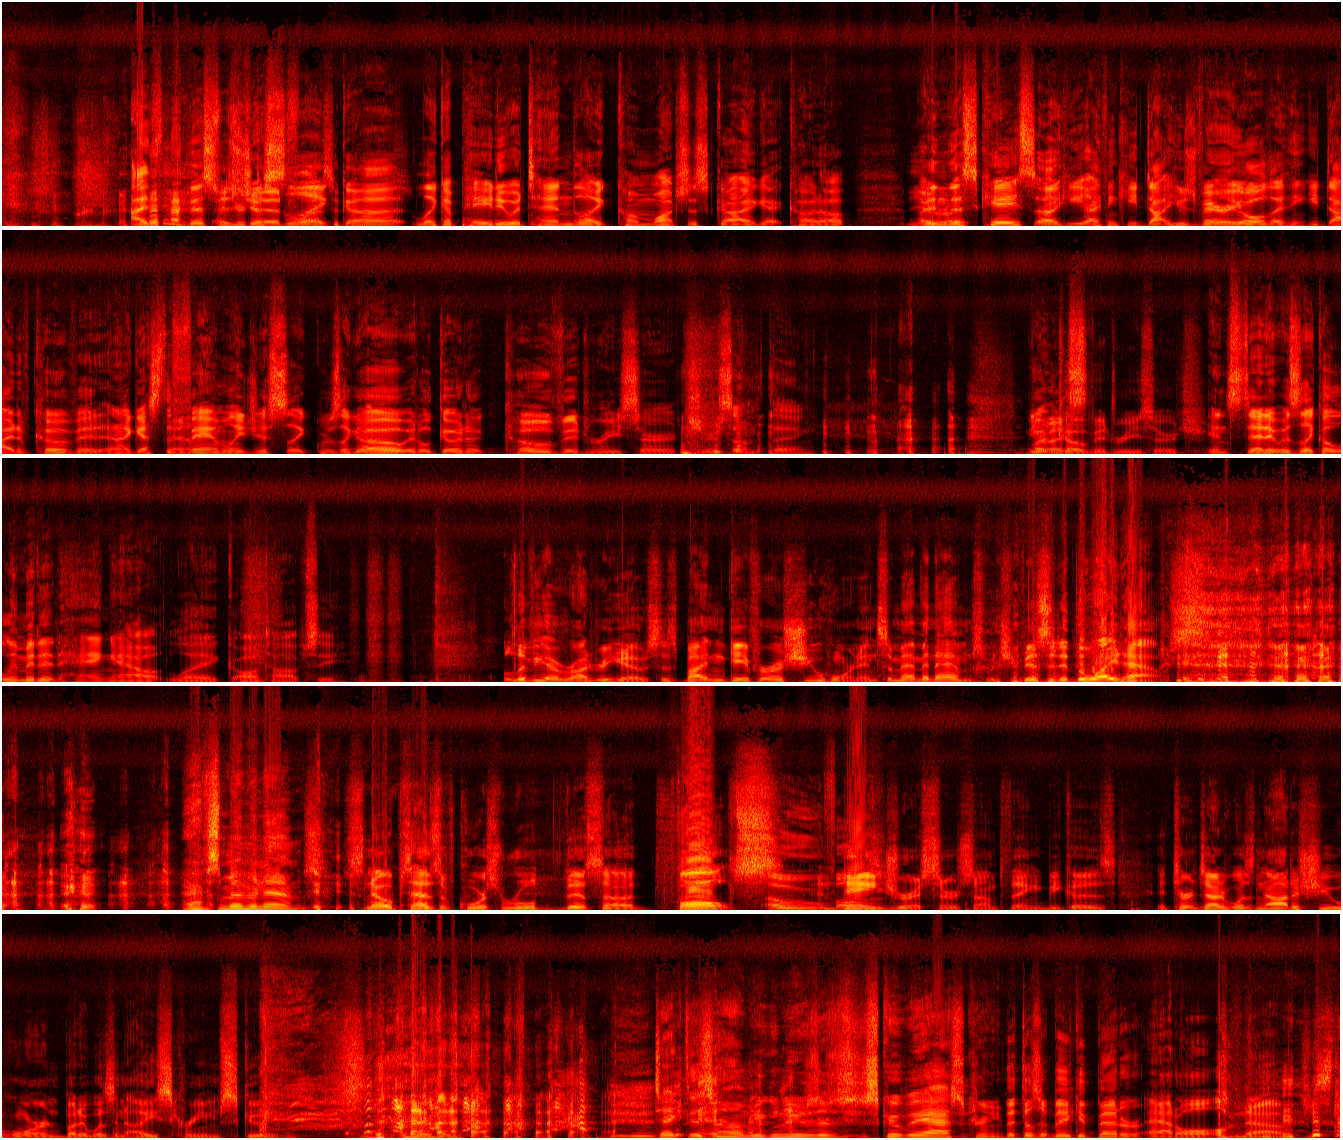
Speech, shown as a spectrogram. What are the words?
I think this was just like uh, like a pay to attend, like come watch this guy get cut up. Yeah, in right. this case, uh, he I think he died. He was very old. I think he died of COVID, and I guess the Damn. family just like was like, "Oh, it'll go to COVID research or something." Meet Right. COVID research. Instead, it was like a limited hangout, like autopsy. Olivia Rodrigo says Biden gave her a shoehorn and some M&Ms when she visited the White House. Have some M and M's. Snopes has, of course, ruled this uh, false Oh, and false. dangerous or something because it turns out it was not a shoehorn, but it was an ice cream scoop. Take this home. You can use it a scoop of ice cream. That doesn't make it better at all. no, just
